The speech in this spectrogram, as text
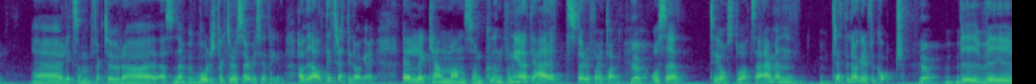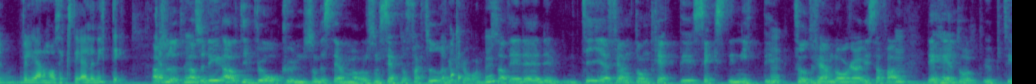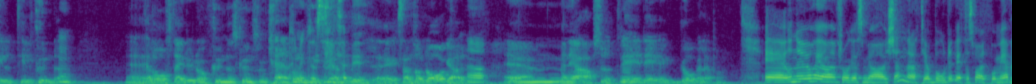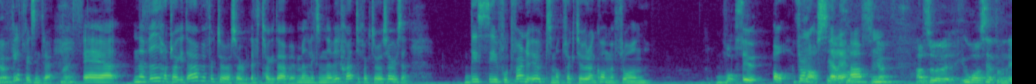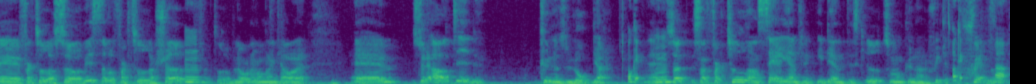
eh, liksom faktura, alltså när, vår fakturaservice helt enkelt, har vi alltid 30 dagar? Eller kan man som kund, ponera att jag är ett större företag Ja. och säga till oss då att så här, "Nej, men 30 dagar är för kort. ja, Vi, vi vill gärna ha 60 eller 90. Kan- absolut. mm. Alltså det är alltid vår kund som bestämmer, eller som sätter fakturavillkoren. Okej. Mm. Så att är det, det är 10, 15, 30, 60, 90, Mm. 45 dagar i vissa fall. Det är helt och hållet upp till, till kunden. Mm. Eh, Eller ofta är det då kundens kund som kräver kund, vissa, x antal dagar. Ja. Ehm, Men ja, absolut. Det, Mm. det går att välja på. Eh, och nu har jag en fråga som jag känner att jag borde veta svaret på men jag Ja. vet faktiskt inte det. Eh, när vi har tagit över fakturaservice, eller tagit över, men liksom när vi sköter fakturaservicen. Det ser fortfarande ut som att fakturan kommer från, Oss. u, oh, från oss, ja, eller? Från oss, mm. ja. Alltså oavsett om det är fakturaservice eller fakturaköp, Mm. fakturabelåning vad man kallar det. ehm, Så är det alltid kundens logga. Okej. Eh, Mm. Så, att, så att fakturan ser egentligen identisk ut som om kunden hade skickat den själv. Ja.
